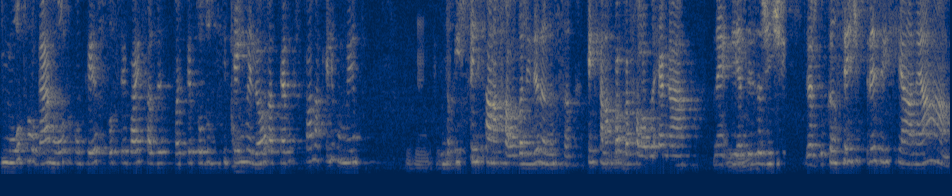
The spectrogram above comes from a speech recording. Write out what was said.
em outro lugar, no outro contexto, você vai fazer, vai ter todo o desempenho melhor até do que está naquele momento. Uhum. Então, isso tem que estar tá na fala da liderança, tem que estar tá na própria fala do RH, né? E às vezes a gente, eu cansei de presenciar, né? Ah,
